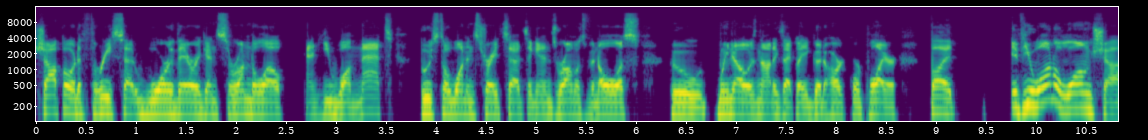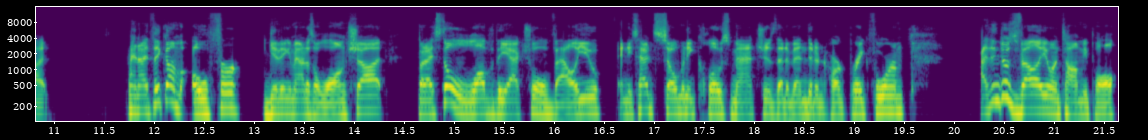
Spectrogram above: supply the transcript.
Shapo had a three set war there against Cerundolo, and he won that. Busta won in straight sets against Ramos Vinolas, who we know is not exactly a good hard court player. But if you want a long shot, and I think I'm over giving him out as a long shot, but I still love the actual value. And he's had so many close matches that have ended in heartbreak for him. I think there's value in Tommy Paul.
